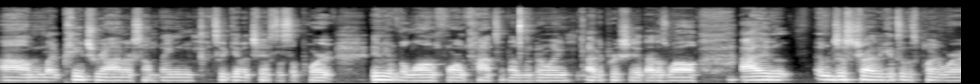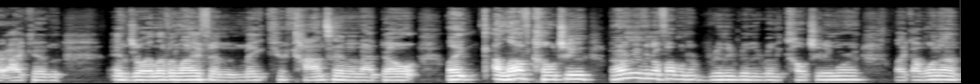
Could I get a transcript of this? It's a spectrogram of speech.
um, like Patreon or something to get a chance to support any of the long form content that we're doing. I'd appreciate that as well. I am just trying to get to this point where I can enjoy living life and make content and I don't like I love coaching, but I don't even know if I want to really, really, really coach anymore. Like I wanna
